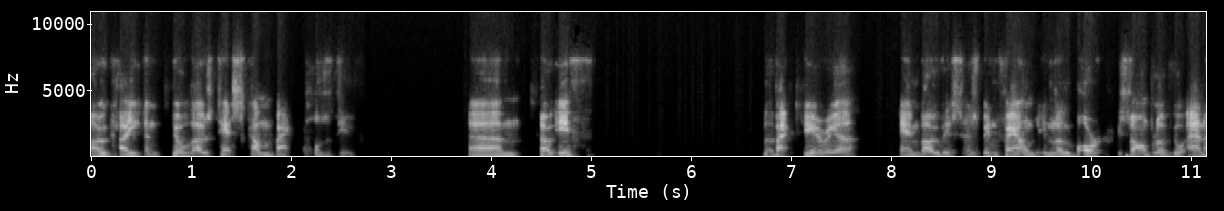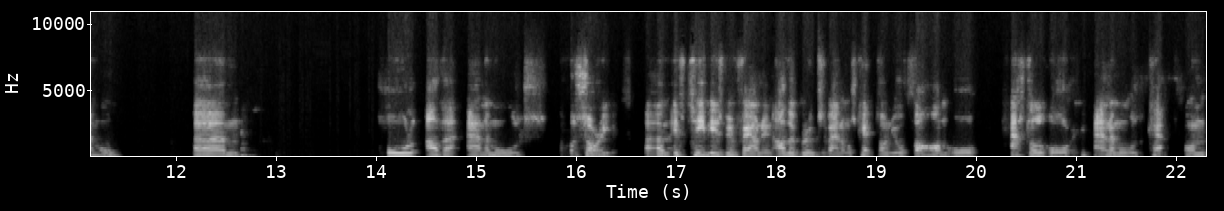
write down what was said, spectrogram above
okay until those tests come back positive. Um, so, if the bacteria M. bovis has been found in the laboratory sample of your animal, um, all other animals, oh, sorry, um, if TB has been found in other groups of animals kept on your farm or cattle or animals kept on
